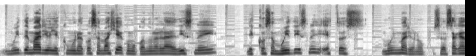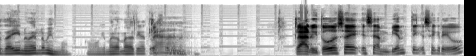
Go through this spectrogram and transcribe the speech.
muy de Mario y es como una cosa mágica, como cuando uno habla de Disney y es cosa muy Disney, esto es muy Mario. No, si lo sacas de ahí no es lo mismo. Como que Mario, Mario tiene todo Claro. Claro, y todo ese, ese ambiente que se creó,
